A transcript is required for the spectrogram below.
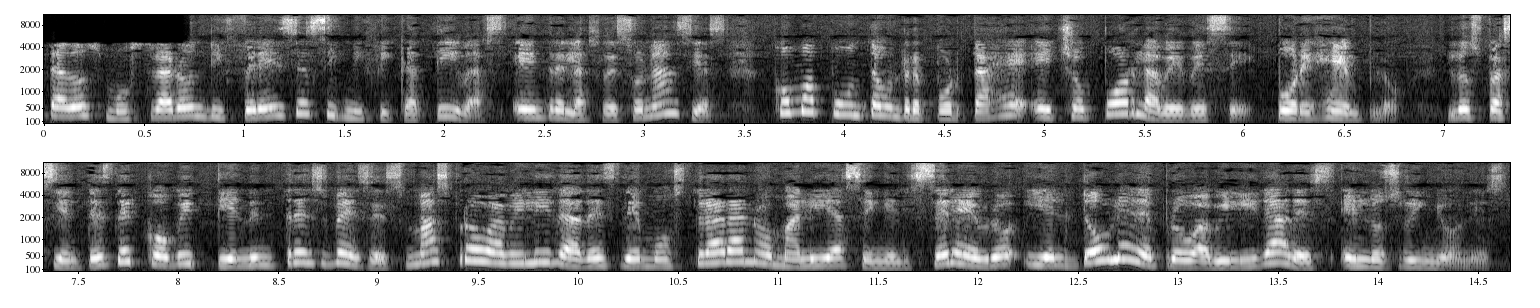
resultados mostraron diferencias significativas entre las resonancias, como apunta un reportaje hecho por la BBC. Por ejemplo, los pacientes de COVID tienen tres veces más probabilidades de mostrar anomalías en el cerebro y el doble de probabilidades en los riñones.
